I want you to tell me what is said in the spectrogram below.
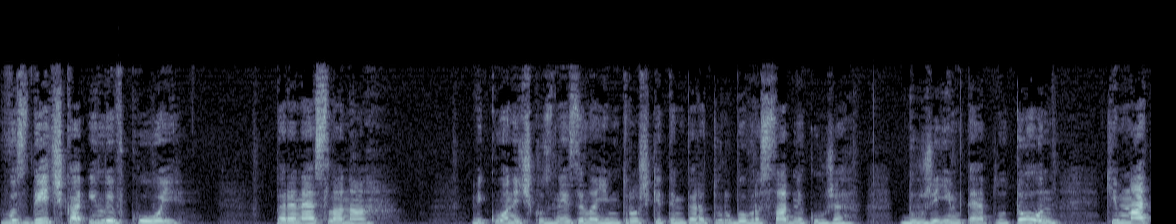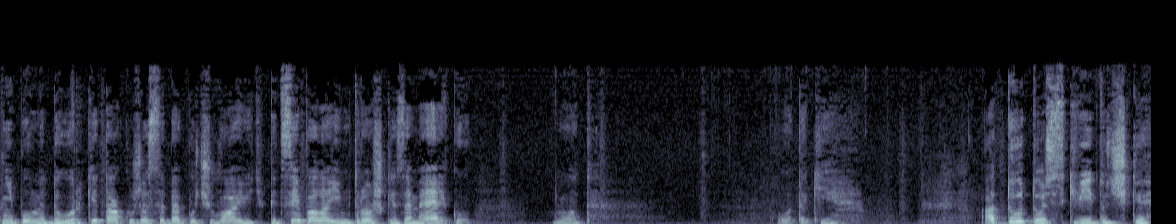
воздичка і ливкой. Перенесла на віконечко, знизила їм трошки температуру, бо в розсаднику вже дуже їм тепло. То он кімнатні помидорки так уже себе почувають. Підсипала їм трошки земельку. От. Отакі. А тут ось квіточки.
